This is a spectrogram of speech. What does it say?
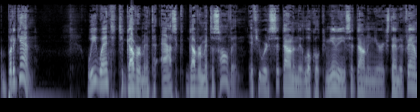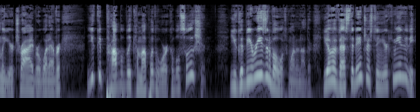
But again, we went to government to ask government to solve it. If you were to sit down in the local community, sit down in your extended family, your tribe, or whatever, you could probably come up with a workable solution. You could be reasonable with one another. You have a vested interest in your community.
